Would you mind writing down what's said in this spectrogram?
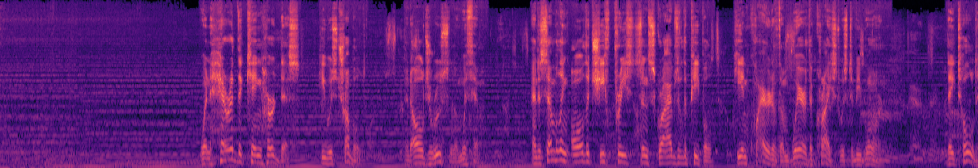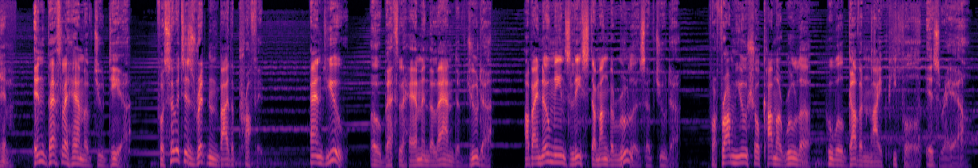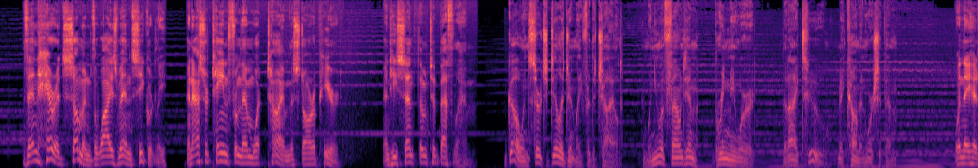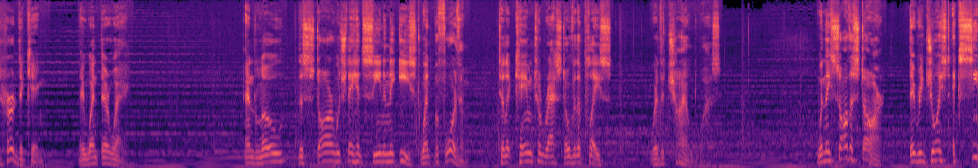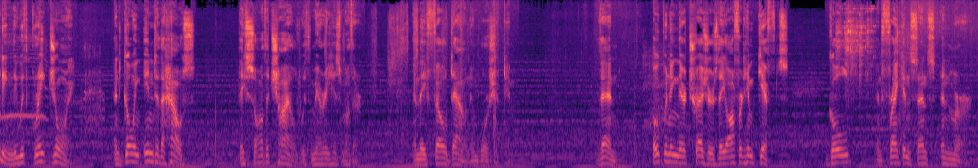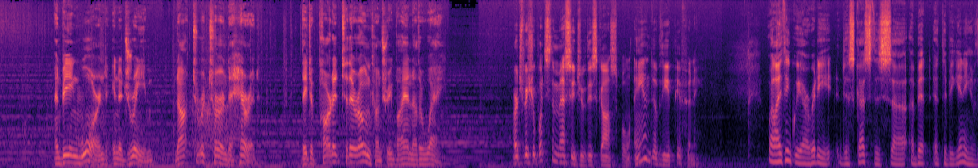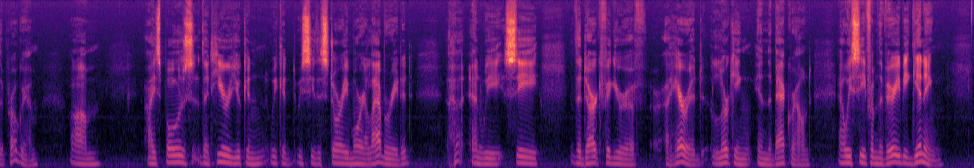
When Herod the king heard this, he was troubled, and all Jerusalem with him. And assembling all the chief priests and scribes of the people, he inquired of them where the Christ was to be born. They told him, In Bethlehem of Judea, for so it is written by the prophet. And you, O Bethlehem in the land of Judah, are by no means least among the rulers of Judah, for from you shall come a ruler who will govern my people Israel. Then Herod summoned the wise men secretly and ascertained from them what time the star appeared. And he sent them to Bethlehem. Go and search diligently for the child, and when you have found him, bring me word, that I too may come and worship him. When they had heard the king, they went their way. And lo, the star which they had seen in the east went before them, till it came to rest over the place where the child was. When they saw the star, they rejoiced exceedingly with great joy. And going into the house, they saw the child with Mary his mother, and they fell down and worshipped him. Then, opening their treasures, they offered him gifts gold and frankincense and myrrh. And being warned in a dream not to return to Herod, they departed to their own country by another way. Archbishop, what's the message of this gospel and of the Epiphany? Well, I think we already discussed this uh, a bit at the beginning of the program. Um, I suppose that here you can we could we see the story more elaborated, and we see the dark figure of Herod lurking in the background, and we see from the very beginning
